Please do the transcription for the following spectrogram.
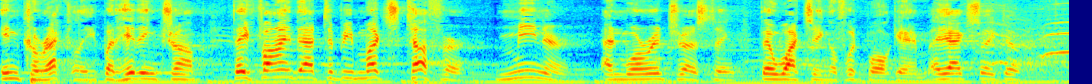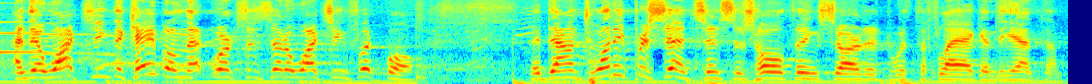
incorrectly, but hitting Trump, they find that to be much tougher, meaner, and more interesting than watching a football game. They actually do. And they're watching the cable networks instead of watching football. They're down 20% since this whole thing started with the flag and the anthem.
